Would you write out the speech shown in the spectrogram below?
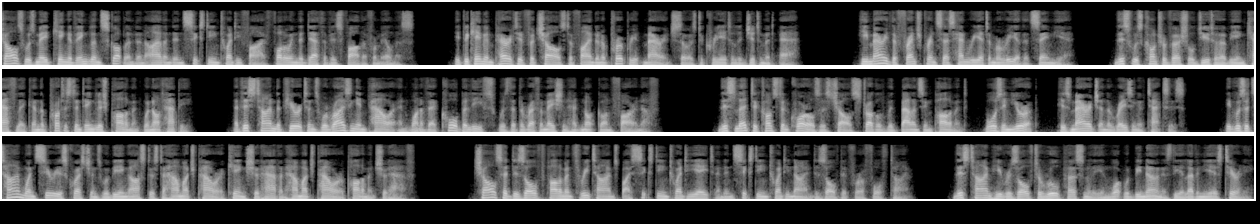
Charles was made King of England, Scotland, and Ireland in 1625 following the death of his father from illness. It became imperative for Charles to find an appropriate marriage so as to create a legitimate heir. He married the French princess Henrietta Maria that same year. This was controversial due to her being Catholic and the Protestant English Parliament were not happy. At this time, the Puritans were rising in power, and one of their core beliefs was that the Reformation had not gone far enough. This led to constant quarrels as Charles struggled with balancing Parliament, wars in Europe, his marriage, and the raising of taxes. It was a time when serious questions were being asked as to how much power a king should have and how much power a parliament should have. Charles had dissolved Parliament three times by 1628 and in 1629 dissolved it for a fourth time. This time he resolved to rule personally in what would be known as the Eleven Years' Tyranny.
